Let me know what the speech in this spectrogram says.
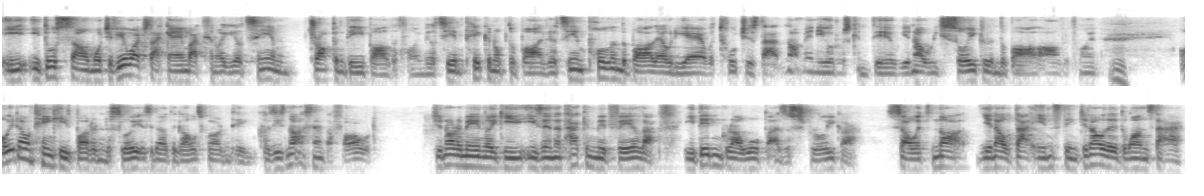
he, he does so much. If you watch that game back tonight, you'll see him dropping deep all the time. You'll see him picking up the ball. You'll see him pulling the ball out of the air with touches that not many others can do. You know, recycling the ball all the time. Hmm. I don't think he's bothering the slightest about the goal scoring thing because he's not a centre forward. Do you know what I mean? Like he, he's an attacking midfielder. He didn't grow up as a striker, so it's not you know that instinct. You know the, the ones that are,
